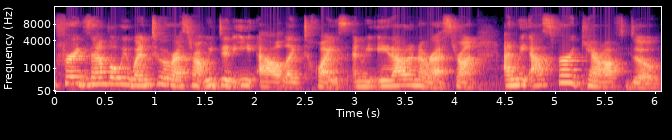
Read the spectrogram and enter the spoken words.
for example, we went to a restaurant, we did eat out like twice, and we ate out in a restaurant and we asked for a carafe d'eau.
